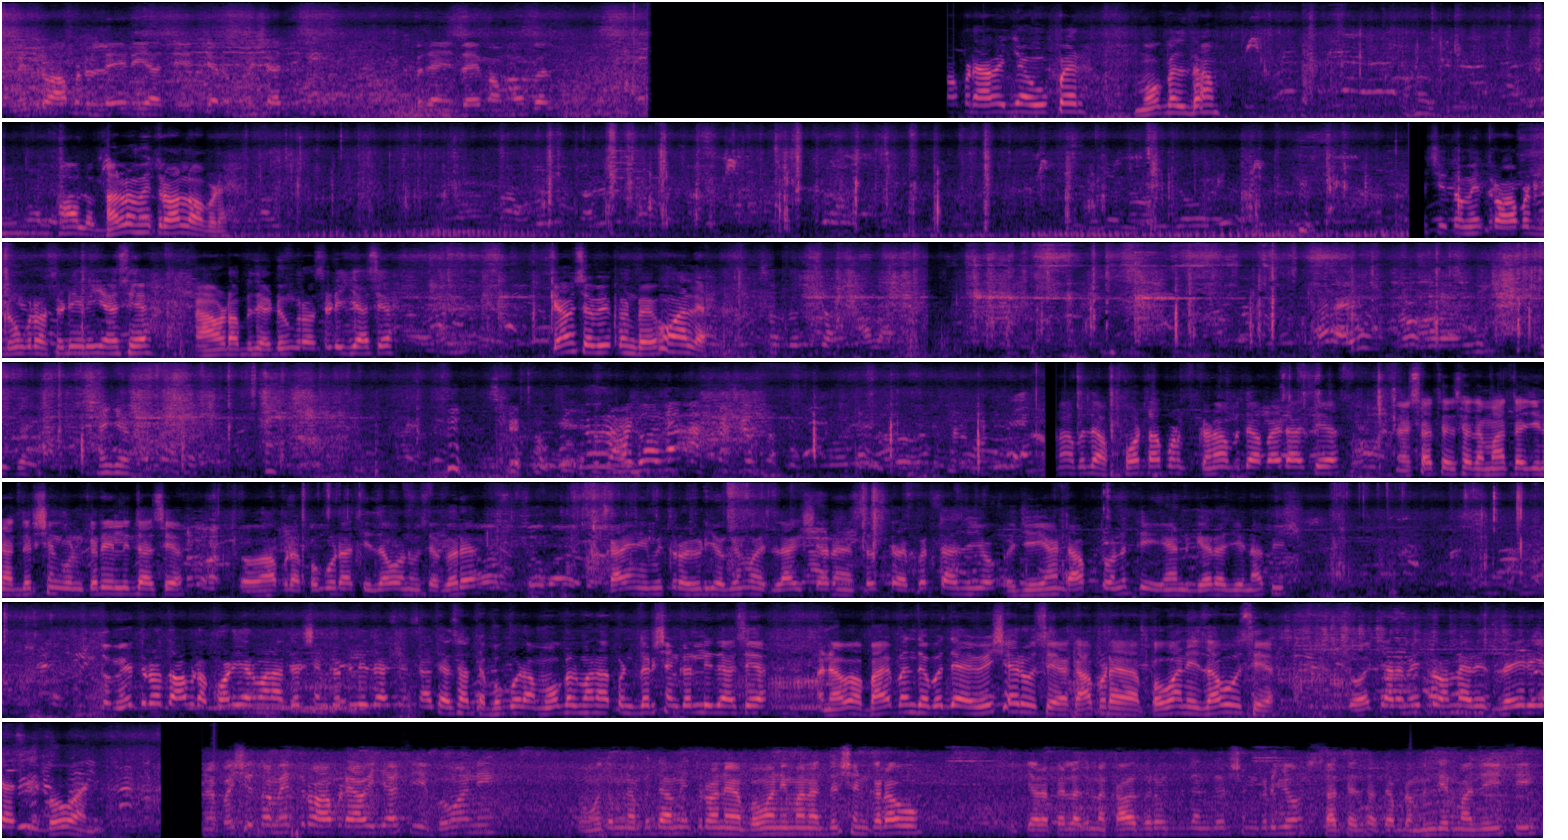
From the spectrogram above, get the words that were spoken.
મિત્રો આપણે લઈ રહ્યા છીએ અત્યારે પ્રસાદી બધાની જયમાં મોગલ. આપણે આવી ગયા ઉપર. મોગલ ધામ. હાલો. હાલો મિત્રો હાલો આપણે. તો મિત્રો આપણે ડુંગરો ચડી રહ્યા છે. આવડા બધા ડુંગરો ચડી ગયા છે. કેમ છે વિપિનભાઈ શું હાલે? ઘણા બધા ફોટા પણ ઘણા બધા પાડ્યા છે. અને સાથે સાથે માતાજીના દર્શન પણ કરી લીધા છે. તો આપણે પગોડાથી જવાનું છે ઘરે. કાંઈ નહીં મિત્રો, વીડિયો ગમે લાઈક શેર અને સબસ્ક્રાઈબ કરતા જજો. હજી એન્ડ આપતો નથી એન્ડ ઘેરે જઈને આપીશ. તો મિત્રો, તો આપણે ખોડિયારમાંના દર્શન કરી લીધા છે. સાથે સાથે ભગોડા મોગલમાંના પણ દર્શન કરી લીધા છે. અને હવે ભાઈબંધે બધાએ વિચાર્યું છે કે આપણે ભવાની જવું છે. તો અત્યારે મિત્રો, અમે જઈ રહ્યા છીએ ભવાની. અને પછી તો મિત્રો આપણે આવી જાય છીએ ભવાની. તો હું તમને બધા મિત્રોને ભવાની માના દર્શન કરાવું. અત્યારે પહેલાં તમે કાળ ભૈરવ દર્શન કરી લો. સાથે સાથે આપણે મંદિરમાં જઈએ છીએ.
